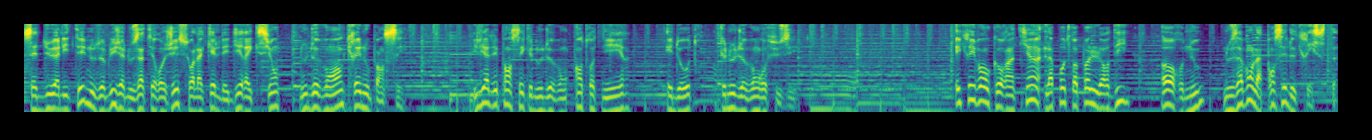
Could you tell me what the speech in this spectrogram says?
Cette dualité nous oblige à nous interroger sur laquelle des directions nous devons ancrer nos pensées. Il y a des pensées que nous devons entretenir et d'autres que nous devons refuser. Écrivant aux Corinthiens, l'apôtre Paul leur dit Or nous, nous avons la pensée de Christ.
